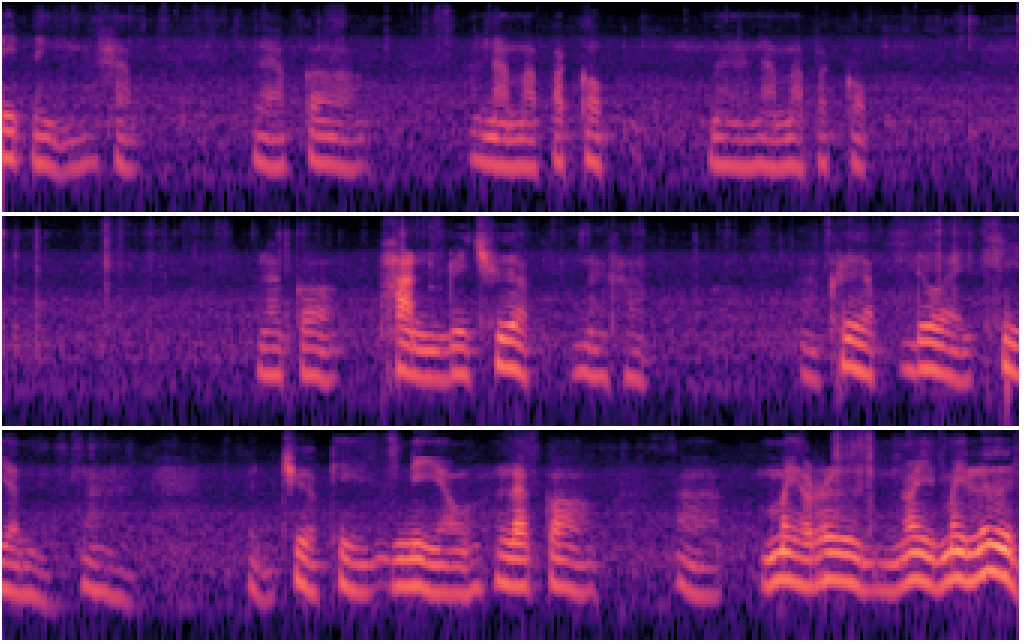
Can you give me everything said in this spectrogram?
นิดหนึ่งนะครับ แล้วก็นำมาประกบ นะนำมาประกบ แล้วก็พันด้วยเชือกนะครับ เคลือบด้วยเทียนเป็นเชือกที่เหนียวแล้วก็ไม่รื่นไม่ไม่ลื่น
